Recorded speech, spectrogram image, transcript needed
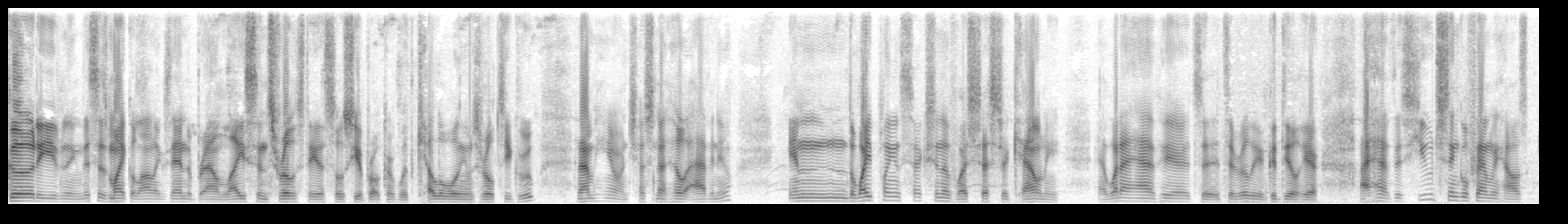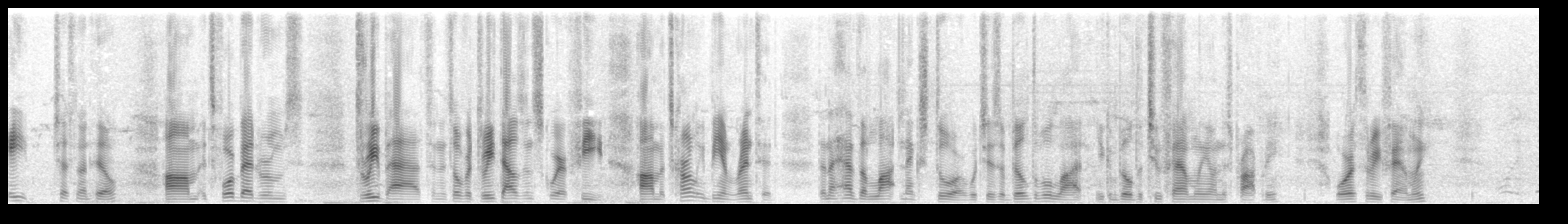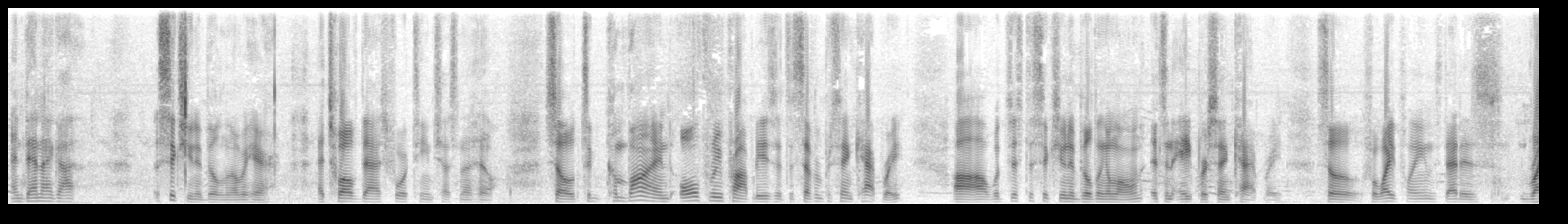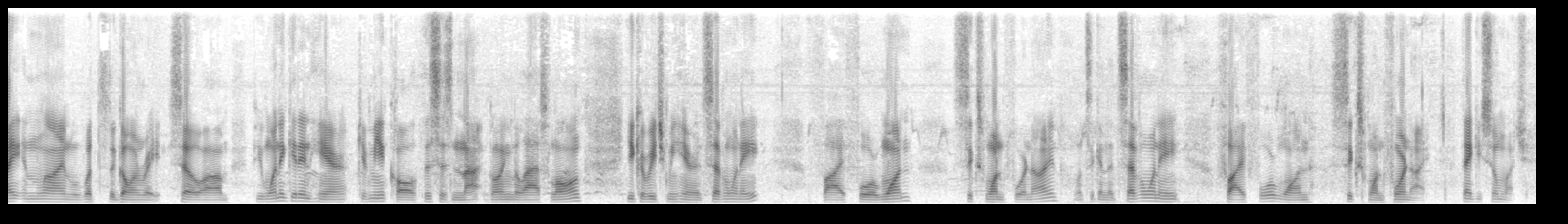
Good evening. This is Michael Alexander Brown, licensed real estate associate broker with Keller Williams Realty Group, and I'm here on Chestnut Hill Avenue in the White Plains section of Westchester County. And what I have here, it's a, it's a really a good deal here. I have this huge single family house, 8 Chestnut Hill. Um, it's four bedrooms, three baths, and it's over 3,000 square feet. Um, it's currently being rented. Then I have the lot next door, which is a buildable lot. You can build a two family on this property or a three family. And then I got a six unit building over here at 12-14 Chestnut Hill. So to combine all three properties, it's a 7% cap rate. Uh, with just the six unit building alone, it's an 8% cap rate. So for White Plains, that is right in line with what's the going rate. So um, if you want to get in here, give me a call. This is not going to last long. You can reach me here at 718 541 6149. Once again, it's 718 541 6149. Thank you so much.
